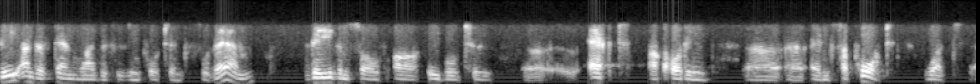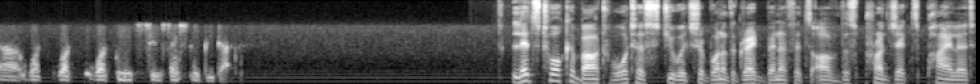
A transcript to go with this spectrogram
they understand why this is important for them, they themselves are able to uh, act according uh, uh, and support what, uh, what, what, what needs to essentially be done. Let's talk about water stewardship, one of the great benefits of this project's pilot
